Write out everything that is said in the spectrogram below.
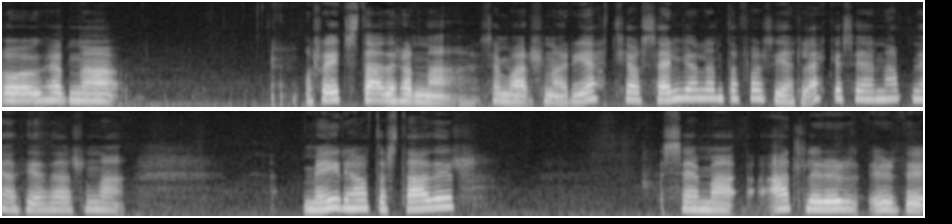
og hérna og svo eitt staður hérna sem var svona rétt hjá Seljalandafoss ég ætla ekki að segja nafni að því að það er svona meiri hátta staður sem að allir urðu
